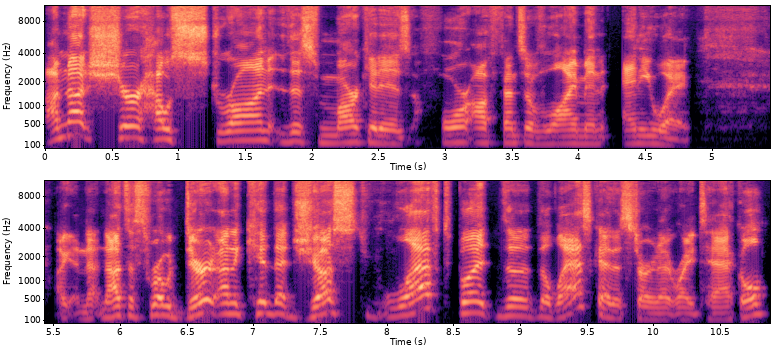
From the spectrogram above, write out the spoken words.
I'm not sure how strong this market is for offensive linemen anyway. not to throw dirt on a kid that just left, but the, the last guy that started at right tackle,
